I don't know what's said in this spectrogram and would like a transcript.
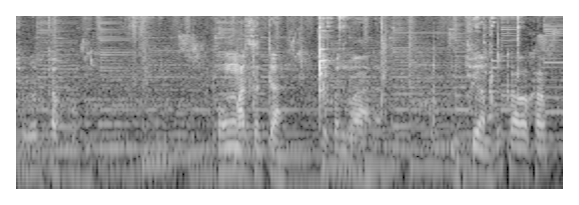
ชูรสครับผมผงมัสจันที่คนว่าเชื่อมทุกเก่าครับ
